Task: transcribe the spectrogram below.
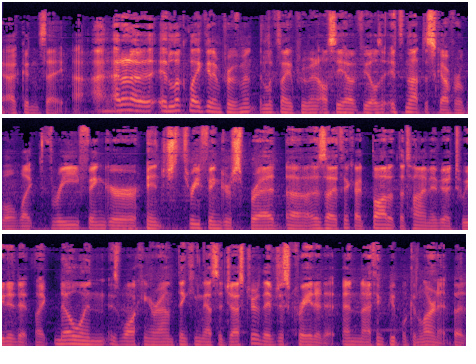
I- I couldn't say. I, I, don't know. It looked like an improvement. It looked like improvement. I'll see how it feels. It's not discoverable. Like three finger pinch, three finger spread. Uh, as I think I thought at the time, maybe I tweeted it. Like no one is walking around thinking that's a gesture. They've just created it, and I think people can learn it, but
